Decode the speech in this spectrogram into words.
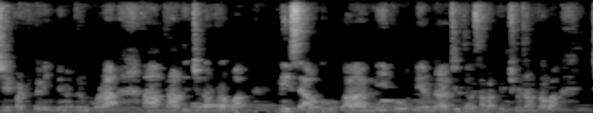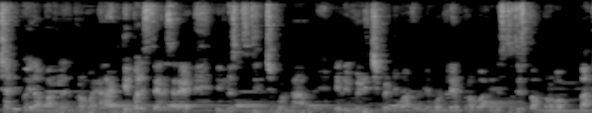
చేపట్టుకుని మేమిద్దరం కూడా ప్రార్థించున్నాం. ప్రభా నీ సేవకు నీకు నేను నా జీవితాన్ని సమర్పించుకున్నాం. ప్రభా చనిపోయినా పర్లేదు ప్రభా. ఎలాంటి పరిస్థితి అయినా సరే నిన్ను స్థుతించకుండా నిన్ను విడిచిపెట్టి మాత్రం మేము ఉండలేం ప్రభా. నిన్ను స్థుతిస్తాం ప్రభా.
